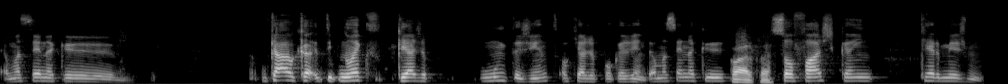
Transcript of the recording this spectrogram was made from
é uma cena que. que tipo, não é que, que haja muita gente ou que haja pouca gente. É uma cena que Claro, claro. só faz quem quer mesmo.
